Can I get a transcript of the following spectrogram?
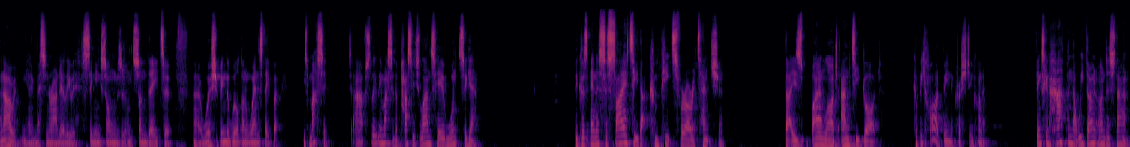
And I was you know, messing around earlier with singing songs on Sunday to uh, worshipping the world on Wednesday, but it's massive. It's absolutely massive. The passage lands here once again. Because in a society that competes for our attention, that is by and large anti God, it could be hard being a Christian, can't it? Things can happen that we don't understand.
